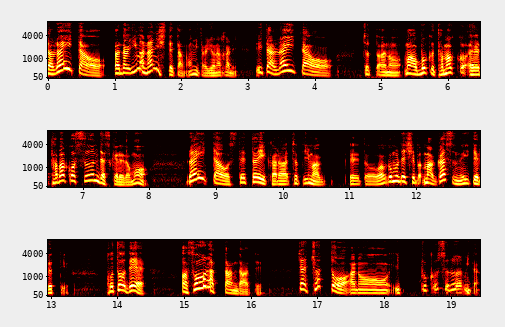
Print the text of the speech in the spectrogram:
だライターを、あ、だから今何してたのみたいな夜中に。で、言ったらライターを、ちょっとあの、まあ僕、タバコ、えー、タバコ吸うんですけれども、ライターを捨てたいから、ちょっと今、えっ、と、若者でしば、まあガス抜いてるっていうことで、あ、そうだったんだって。じゃあちょっと、あのー一服するみたい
